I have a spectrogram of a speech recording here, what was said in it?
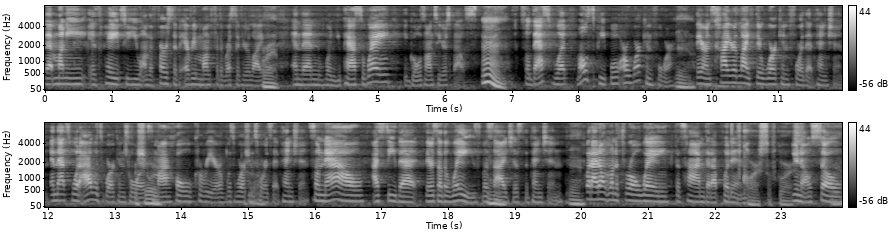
that money is paid to you on the first of every month for the rest of your life. Right. And then when you pass away, it goes on to your spouse. Mm. So that's what most people are working for. Yeah. Their entire life, they're working for that pension. And that's what I was working towards. sure. My whole career was working towards that pension. So now I see that there's other ways besides just the pension. Yeah. But I don't want to throw away the time that I put in. Of course, of course. You know, so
